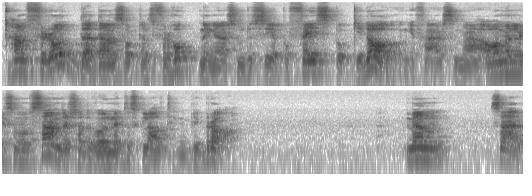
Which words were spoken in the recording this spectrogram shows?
Han förrådde den sortens förhoppningar som du ser på Facebook idag ungefär. Som är, ja men liksom om Sanders hade vunnit då skulle allting bli bra. Men så här,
